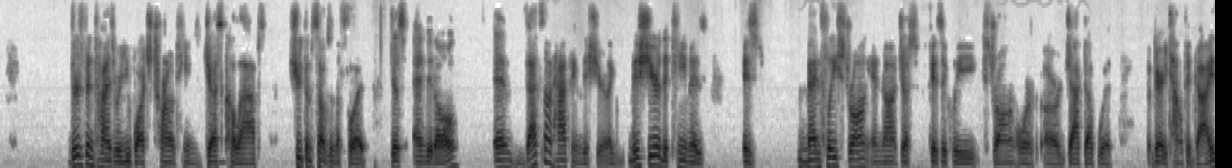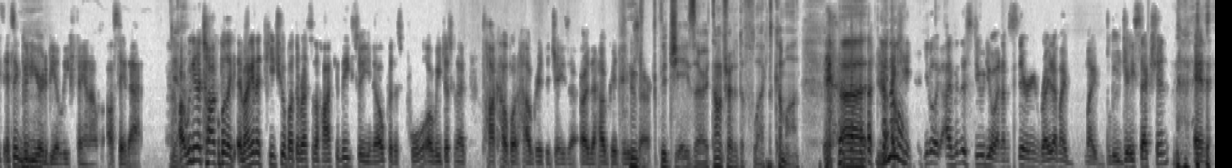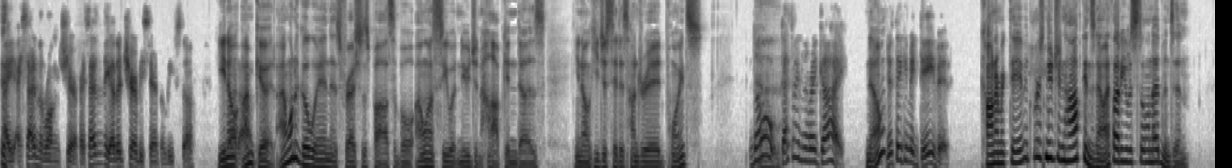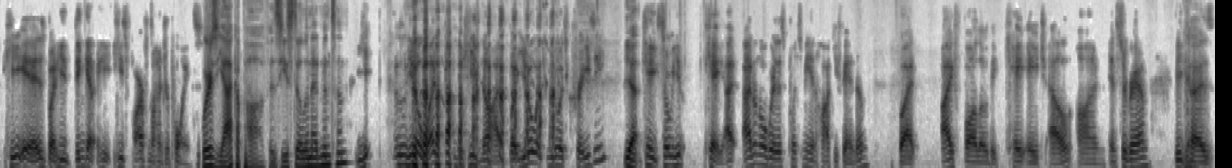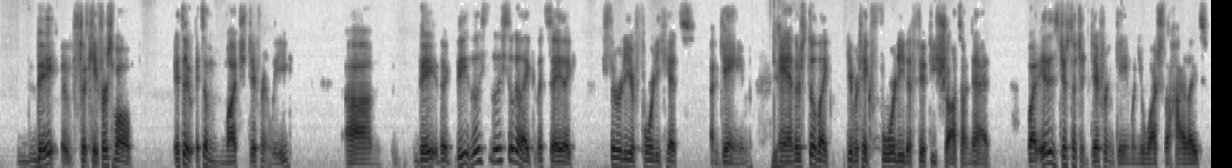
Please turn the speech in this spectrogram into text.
There's been times where you've watched Toronto teams just collapse, shoot themselves in the foot, just end it all, and that's not happening this year. Like this year, the team is is mentally strong and not just physically strong or or jacked up with very talented guys. It's a good Mhm. year to be a Leaf fan. I'll, I'll say that. Yeah. Are we going to talk about like? Am I going to teach you about the rest of the hockey league so you know for this pool? Or are we just going to talk how, about how great the Jays are or the how great the Leafs are? the Jays are. Don't try to deflect. Come on. Uh, you know, you know, like I'm in the studio and I'm staring right at my my Blue Jay section, and I, I sat in the wrong chair. If I sat in the other chair, I'd be staring at the Leaf stuff. You know, But, I'm um, good. I want to go in as fresh as possible. I want to see what Nugent Hopkins does. You know, he just hit his 100 points. No, Uh, that's not even the right guy. No? You're thinking McDavid. Connor McDavid? Where's Nugent Hopkins now? I thought he was still in Edmonton. He is, but he didn't get. He, he's far from 100 points. Where's Yakupov? Is he still in Edmonton? Ye- You know what? he's not. But you know what? You know what's crazy? Yeah. Okay, so you okay? I, I don't know where this puts me in hockey fandom, but I follow the KHL on Instagram because they okay. First of all, it's a it's a much different league. Um, they they they they still get like let's say like thirty or forty hits a game, Yeah. and there's still like give or take forty to fifty shots on net. But it is just such a different game when you watch the highlights.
